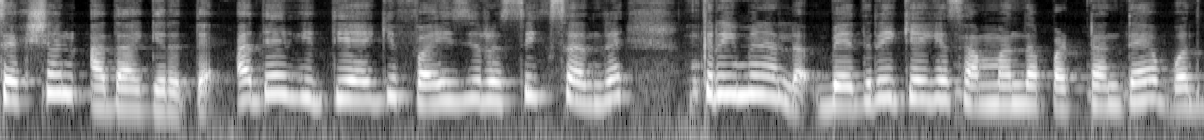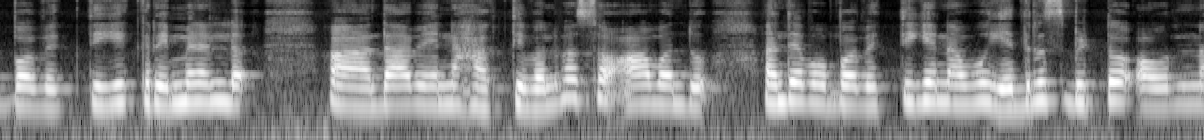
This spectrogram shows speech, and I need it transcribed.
ಸೆಕ್ಷನ್ ಅದಾಗಿರುತ್ತೆ. ಅದೇ ರೀತಿಯಾಗಿ ಫೈವ್ ಜೀರೋ ಸಿಕ್ಸ್ ಅಂದರೆ ಕ್ರಿಮಿನಲ್ ಬೆದರಿಕೆಗೆ ಸಂಬಂಧಪಟ್ಟಂತೆ ಒಬ್ಬ ವ್ಯಕ್ತಿಗೆ ಕ್ರಿಮಿನಲ್ ದಾವೆಯನ್ನು ಹಾಕ್ತೀವಲ್ವ? ಸೊ ಆ ಒಂದು, ಅಂದರೆ ಒಬ್ಬ ವ್ಯಕ್ತಿಗೆ ನಾವು ಎದುರಿಸ್ಬಿಟ್ಟು ಅವ್ರನ್ನ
